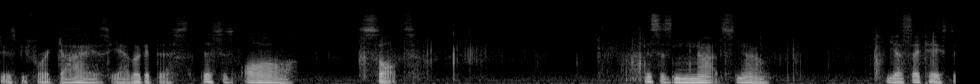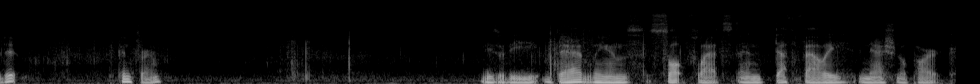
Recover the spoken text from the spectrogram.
Do this before it dies. Yeah, look at this. This is all salt. This is not snow. Yes, I tasted it. Confirm. These are the Badlands Salt Flats and Death Valley National Park.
